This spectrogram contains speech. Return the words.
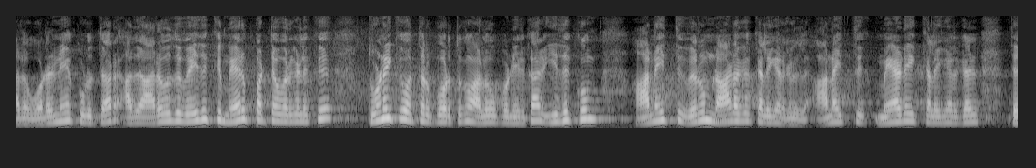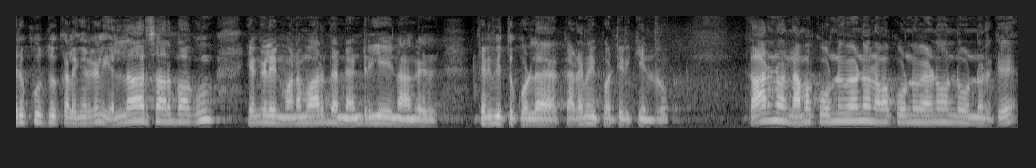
அதை உடனே கொடுத்தார். அது அறுபது வயதுக்கு மேற்பட்டவர்களுக்கு துணைக்கு ஒருத்தர் போகிறதுக்கும் அளவு பண்ணியிருக்கார். இதுக்கும் அனைத்து வெறும் நாடக கலைஞர்கள் அனைத்து மேடை கலைஞர்கள் தெருக்கூத்து கலைஞர்கள் எல்லார் சார்பாகவும் எங்களின் மனமார்ந்த நன்றியை நாங்கள் தெரிவித்துக்கொள்ள கடமைப்பட்டிருக்கின்றோம். காரணம் நமக்கு ஒன்று வேணும் நமக்கு ஒன்று வேணும்னு ஒன்று இருக்குது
